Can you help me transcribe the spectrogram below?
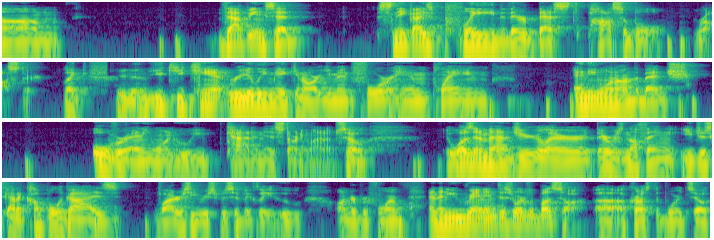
Um, that being said, Snake Eyes played their best possible roster. Like you, you can't really make an argument for him playing anyone on the bench over anyone who he had in his starting lineup. So it wasn't a managerial error. There was nothing. You just got a couple of guys, wide receivers specifically, who underperformed, and then you ran into sort of a buzzsaw uh, across the board. So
